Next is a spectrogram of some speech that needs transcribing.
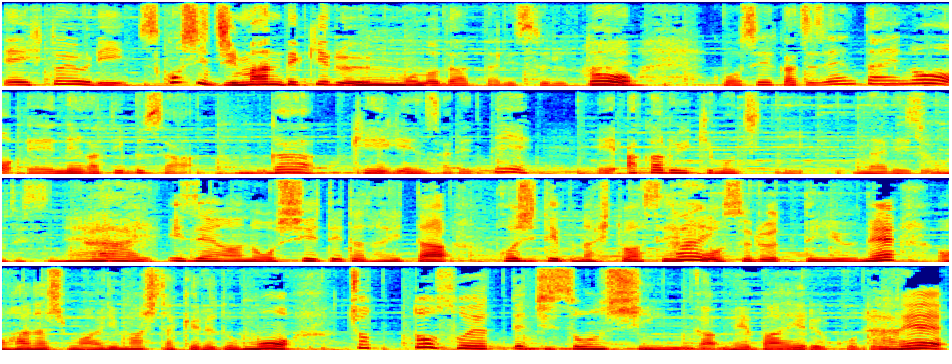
えー人より少し自慢できるものだったりすると、うんはい。こう生活全体の、えーネガティブさが軽減されて、えー明るい気持ちになれる。そうですね、はい以前あの教えていただいたポジティブな人は成功するっていうね、お話もありましたけれどもちょっとそうやって自尊心が芽生えることで、はい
